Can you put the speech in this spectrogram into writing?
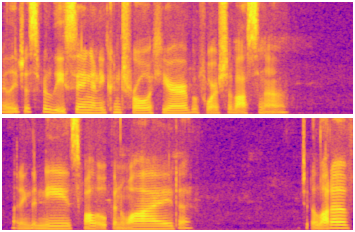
Really just releasing any control here before Shavasana. Letting the knees fall open wide. Did a lot of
